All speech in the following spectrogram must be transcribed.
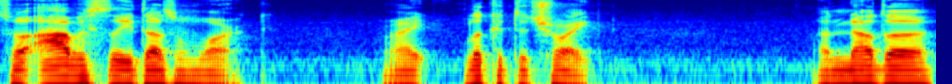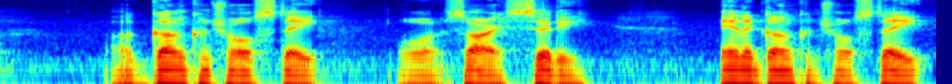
So obviously it doesn't work, right? Look at Detroit, another uh, gun control state, or sorry, city in a gun control state.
